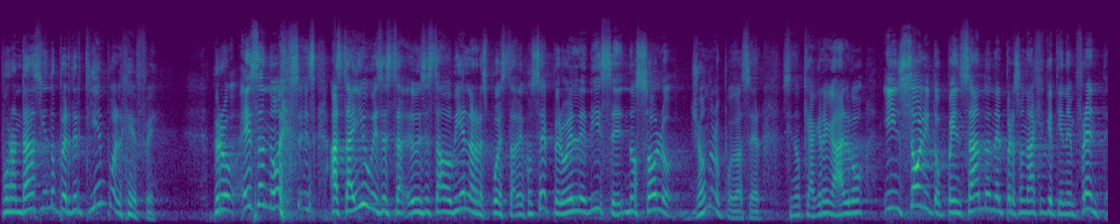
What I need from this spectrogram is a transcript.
Por andar haciendo perder tiempo al jefe. Pero esa no es, hasta ahí hubiese estado bien la respuesta de José, pero él le dice, no solo yo no lo puedo hacer, sino que agrega algo insólito pensando en el personaje que tiene enfrente.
